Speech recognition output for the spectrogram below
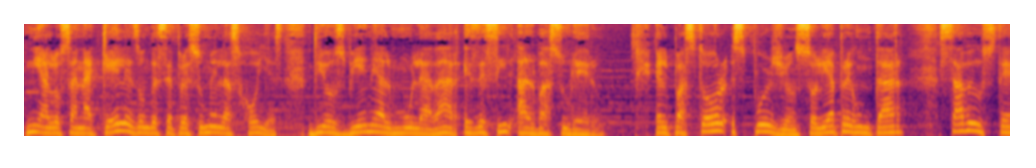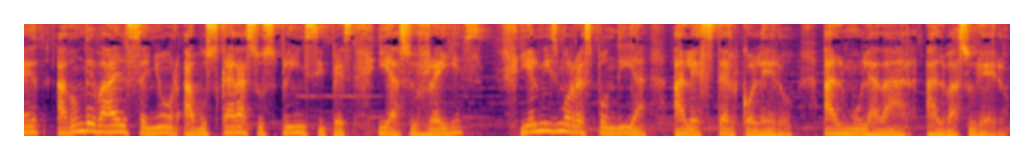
ni a los anaqueles donde se presumen las joyas. Dios viene al muladar, es decir, al basurero. El pastor Spurgeon solía preguntar, ¿sabe usted a dónde va el Señor a buscar a sus príncipes y a sus reyes? Y él mismo respondía al estercolero, al muladar, al basurero.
